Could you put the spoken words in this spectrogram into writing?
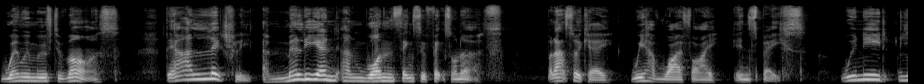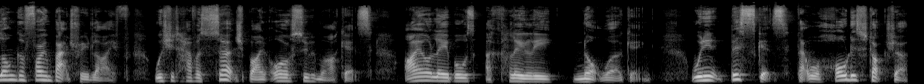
when we move to Mars. There are literally a million and one things to fix on Earth. But that's okay, we have Wi Fi in space. We need longer phone battery life. We should have a search bar in all supermarkets. Aisle labels are clearly not working. We need biscuits that will hold its structure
